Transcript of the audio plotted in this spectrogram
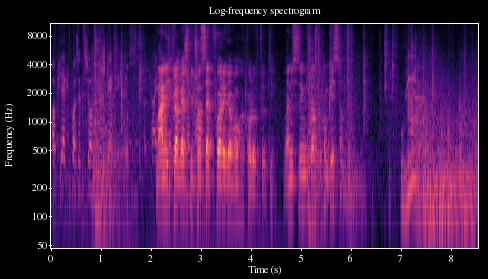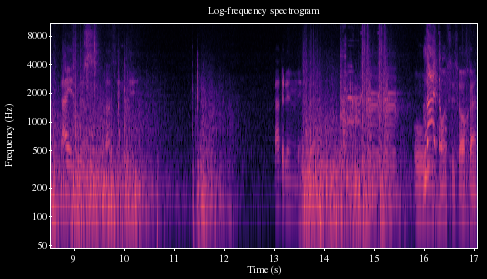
Objektposition bestätigt. Mann, ich glaube, er spielt schon seit voriger Woche Call of Duty. Wann ist es eigentlich rausgekommen? Gestern. Ui! Da ist er. Da sind die. Da drinnen ist er. Oh, Nein, da das ist auch einer.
